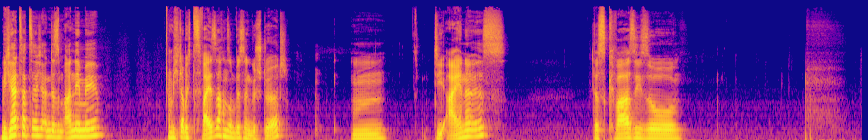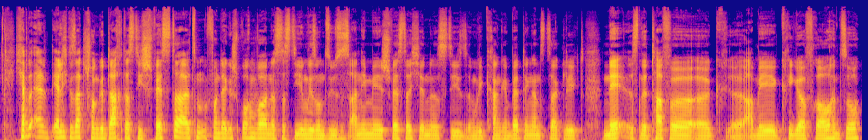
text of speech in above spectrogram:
Mich hat tatsächlich an diesem Anime, mich glaube ich, zwei Sachen so ein bisschen gestört. Mm, Die eine ist, dass quasi so. Ich habe ehrlich gesagt schon gedacht, dass die Schwester, als von der gesprochen worden ist, dass die irgendwie so ein süßes Anime-Schwesterchen ist, die irgendwie krank im Bett den ganzen Tag liegt. Nee, ist eine taffe äh, äh, Armee-Kriegerfrau und so.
